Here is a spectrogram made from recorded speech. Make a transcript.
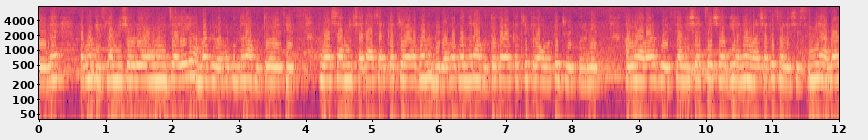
মেনে এবং ইসলামী শরীর অনুযায়ী আমরা বিবাহ বন্ধনে আবদ্ধ হয়েছি। আমার স্বামীর সাথে আসার ক্ষেত্রে এবং বিবাহ বন্ধনে আবদ্ধ করার ক্ষেত্রে কেউ আমাকে জোর করেনি। আমি আবার বলছি, আমি স্বেচ্ছায় স্বজ্ঞানে ওনার সাথে চলে এসেছি। আমি আবার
